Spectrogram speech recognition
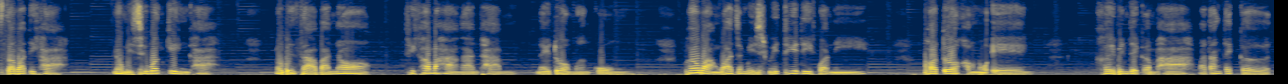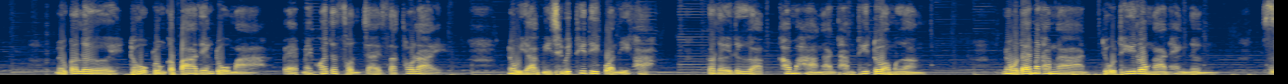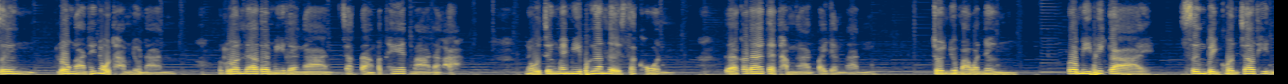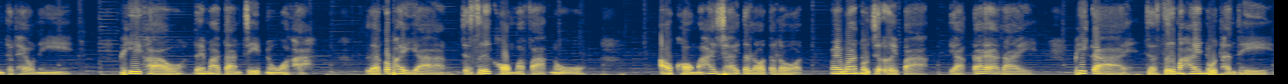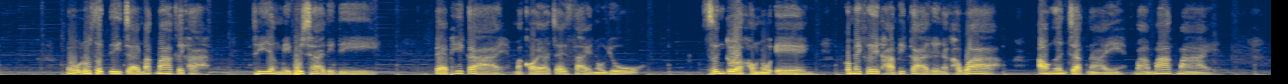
สวัสดีค่ะ หนูมีชื่อว่ากิ่งค่ะ หนูเป็นสาวบ้านนอกที่เข้ามาหางานทำในตัวเมืองกรุง เพื่อหวังว่าจะมีชีวิตที่ดีกว่านี้ เพราะตัวของหนูเอง เคยเป็นเด็กกำพร้ามาตั้งแต่เกิด หนูก็เลยถูกลุงกับป้าเลี้ยงดูมา แบบไม่ค่อยจะสนใจสักเท่าไหร่ หนูอยากมีชีวิตที่ดีกว่านี้ค่ะ ก็เลยเลือกเข้ามาหางานทำที่ตัวเมือง หนูได้มาทำงานอยู่ที่โรงงานแห่งหนึ่ง ซึ่งโรงงานที่หนูทำอยู่นั้นล้วนแล้วแต่มีแรงงานจากต่างประเทศมานะคะ หนูจึงไม่มีเพื่อนเลยสักคน และก็ได้แต่ทำงานไปอย่างนั้น จนอยู่มาวันหนึ่ง ก็มีพี่กาย ซึ่งเป็นคนเจ้าถิ่นแถวๆนี้ พี่เขาได้มาตามจีบหนูอะค่ะ แล้วก็พยายามจะซื้อของมาฝากหนู เอาของมาให้ใช้ตลอดตลอด ไม่ว่าหนูจะเอ่ยปากอยากได้อะไร พี่กายจะซื้อมาให้หนูทันที หนูรู้สึกดีใจมากๆเลยค่ะ ที่ยังมีผู้ชายดีๆ แบบพี่กายมาคอยเอาใจใส่หนูอยู่ ซึ่งตัวของหนูเองก็ไม่เคยถามพี่กายเลยนะคะว่า เอาเงินจากไหนมามากมาย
